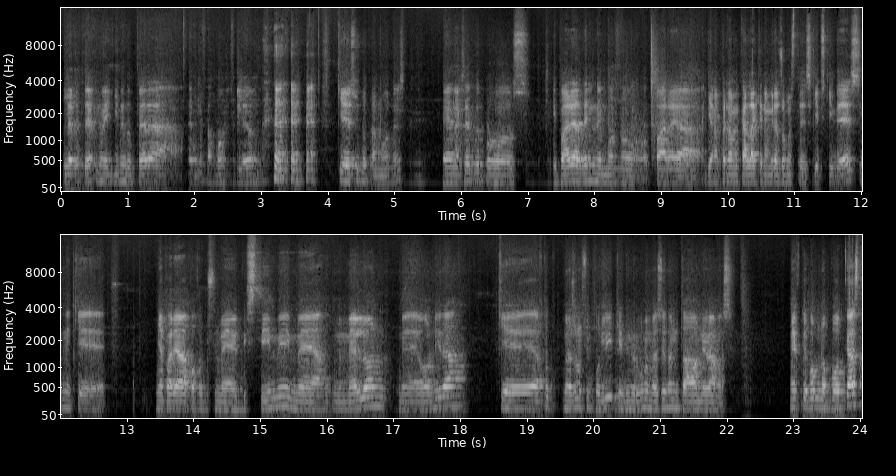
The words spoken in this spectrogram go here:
Βλέπετε, έχουμε γίνει εδώ πέρα, έχουμε ταμώνες πλέον και σούπερ ταμώνες. Ε, να ξέρετε πως η παρέα δεν είναι μόνο παρέα για να περνάμε καλά και να μοιραζόμαστε σκέψεις και ιδέες, είναι και μια παρέα από ανθρώπους με επιστήμη, με, με μέλλον, με όνειρα και αυτό που μοιραζόμαστε πολύ και δημιουργούμε μαζί εδώ είναι τα όνειρά μας. Μέχρι το επόμενο podcast.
